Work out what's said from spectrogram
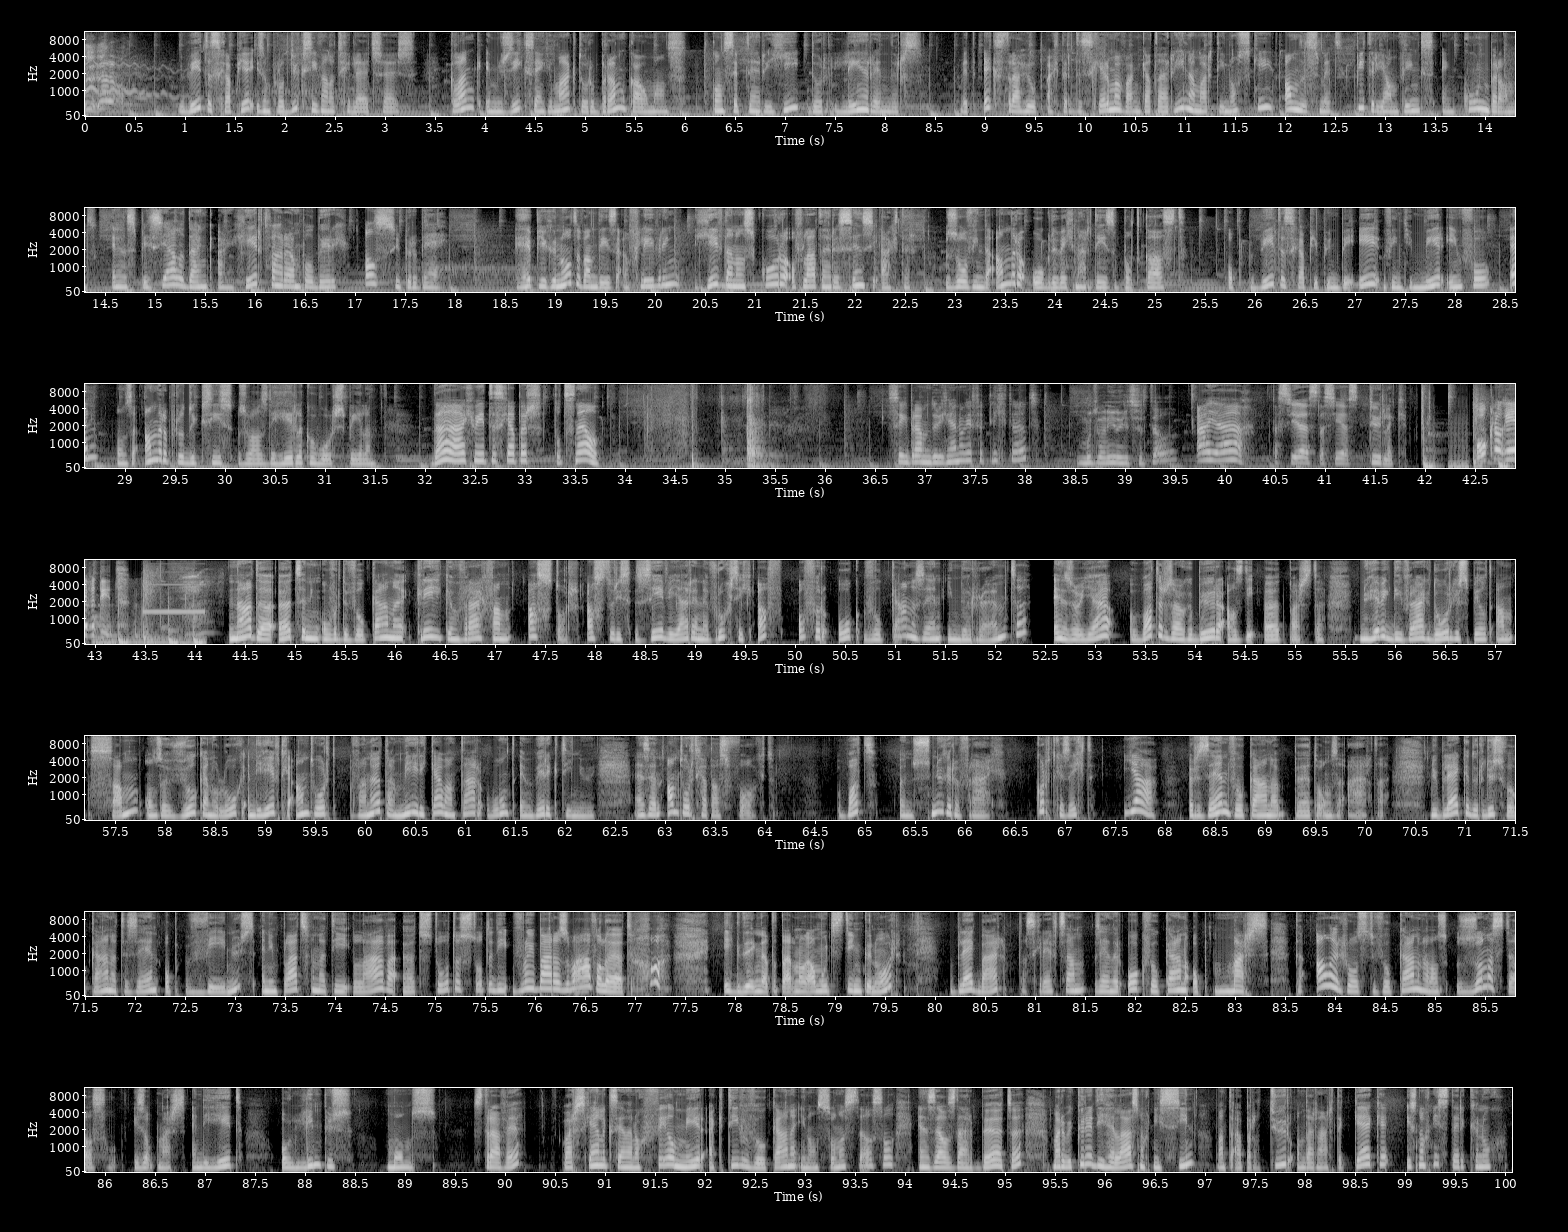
Wetenschapje is een productie van het Geluidshuis. Klank en muziek zijn gemaakt door Bram Kouwmans. Concept en regie door Leen Renders. Met extra hulp achter de schermen van Katarina Martinowski, Anne Smet, Pieter-Jan Vinks en Koen Brandt. En een speciale dank aan Geert van Rampelberg als superbij. Heb je genoten van deze aflevering? Geef dan een score of laat een recensie achter. Zo vinden anderen ook de weg naar deze podcast. Op wetenschapje.be vind je meer info en onze andere producties, zoals de heerlijke hoorspelen. Dag wetenschappers, tot snel! Zeg Bram, doe jij nog even het licht uit? Moeten we niet nog iets vertellen? Ah ja, dat is juist, dat is juist, tuurlijk. Ook nog even dit. Na de uitzending over de vulkanen kreeg ik een vraag van Astor. Astor is zeven jaar en hij vroeg zich af of er ook vulkanen zijn in de ruimte. En zo ja, wat er zou gebeuren als die uitbarsten. Nu heb ik die vraag doorgespeeld aan Sam, onze vulkanoloog, en die heeft geantwoord vanuit Amerika, want daar woont en werkt hij nu. En zijn antwoord gaat als volgt. Wat een snuggere vraag. Kort gezegd, ja, er zijn vulkanen buiten onze aarde. Nu blijken er dus vulkanen te zijn op Venus. En in plaats van dat die lava uitstoten, stoten die vloeibare zwavel uit. ik denk dat het daar nogal moet stinken hoor. Blijkbaar, dat schrijft Sam, zijn er ook vulkanen op Mars. De allergrootste vulkaan van ons zonnestelsel is op Mars en die heet Olympus Mons. Straf, hè? Waarschijnlijk zijn er nog veel meer actieve vulkanen in ons zonnestelsel en zelfs daarbuiten, maar we kunnen die helaas nog niet zien, want de apparatuur om daar naar te kijken is nog niet sterk genoeg.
